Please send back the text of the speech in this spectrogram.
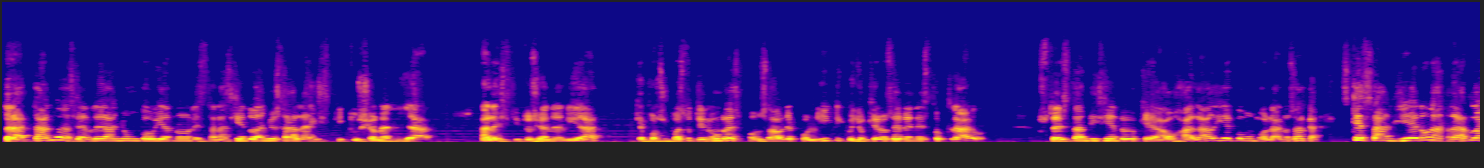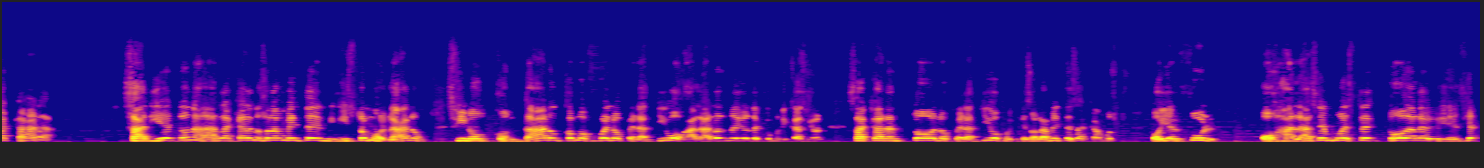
tratando de hacerle daño a un gobierno, le están haciendo daño a la institucionalidad, a la institucionalidad que por supuesto tiene un responsable político. Yo quiero ser en esto claro. Ustedes están diciendo que ojalá Diego Molano salga. Es que salieron a dar la cara. Salieron a dar la cara no solamente del ministro Molano, sino contaron cómo fue el operativo. Ojalá los medios de comunicación sacaran todo el operativo, porque solamente sacamos hoy el full. Ojalá se muestre toda la evidencia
